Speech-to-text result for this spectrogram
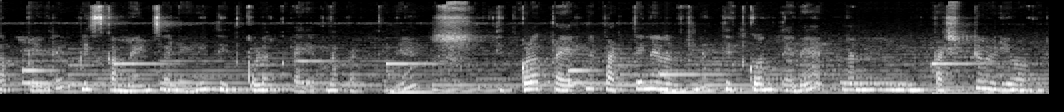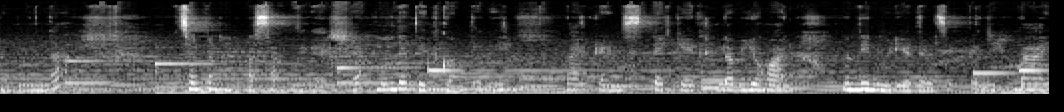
ತಪ್ಪಿದ್ರೆ ಪ್ಲೀಸ್ ಕಮೆಂಟ್ಸಲ್ಲಿ ಹೇಳಿ ತಿದ್ಕೊಳ್ಳೋಕೆ ಪ್ರಯತ್ನ ಪಡ್ತೇನೆ. ತಿದ್ಕೊಳ್ಳೋಕೆ ಪ್ರಯತ್ನ ಪಡ್ತೇನೆ ಅನ್ನೋದಕ್ಕಿಂತ ತಿದ್ಕೊತೇನೆ. ನನ್ನ ಫಸ್ಟ್ ವಿಡಿಯೋ ಆಗಿರೋದ್ರಿಂದ ಸ್ವಲ್ಪ ನರ್ವಸ್ ಆಗ್ತಿದೆ ಅಷ್ಟೇ. ಮುಂದೆ ತಿದ್ಕೊತೀನಿ bye friends take care love you all ಮುಂದಿನ ವಿಡಿಯೋದಲ್ಲಿ ಸಿಗ್ತೀನಿ. ಬಾಯ್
